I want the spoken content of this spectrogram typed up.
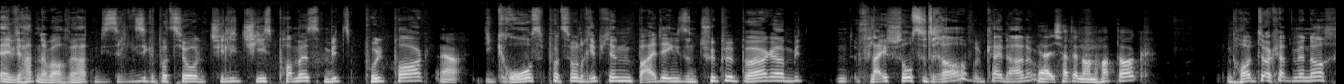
Ey, wir hatten aber auch, wir hatten diese riesige Portion Chili Cheese Pommes mit Pulled Pork, Ja. die große Portion Rippchen, beide irgendwie so ein Triple Burger mit Fleischsoße drauf und keine Ahnung. Ja, ich hatte noch einen Hotdog. Ein Hotdog hatten wir noch.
